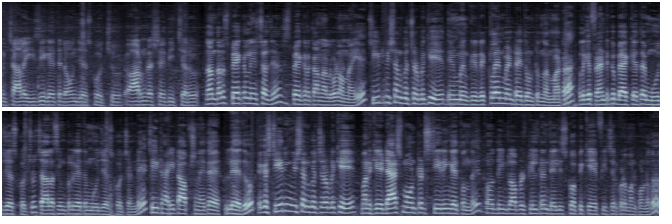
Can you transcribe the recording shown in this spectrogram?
మనకి చాలా ఈజీగా అయితే డౌన్ చేసుకోవచ్చు. ఆర్మ్ రెస్ట్ అయితే ఇచ్చారు. దాని తర్వాత స్పీకర్లు ఇన్స్టాల్ చేసి స్పీకర్ కానాలు కూడా ఉన్నాయి. సీట్ విషయానికి వచ్చేటప్పటికి దీని మనకి రిక్లైన్మెంట్ అయితే ఉంటుంది అనమాట అలాగే ఫ్రంట్కి బ్యాక్ అయితే మూవ్ చేసుకోవచ్చు. చాలా సింపుల్గా అయితే మూవ్ చేసుకోవచ్చు అండి సీట్ హైట్ ఆప్షన్ అయితే లేదు. ఇక స్టీరింగ్ విషయానికి వచ్చేటప్పటికి మనకి డాష్ మౌంటెడ్ స్టీరింగ్ అయితే ఉంది. సో దీంట్లో లోపల టిల్ట్ అండ్ టెలిస్కోపిక్ ఏ ఫీచర్ కూడా మనకు ఉండదు.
